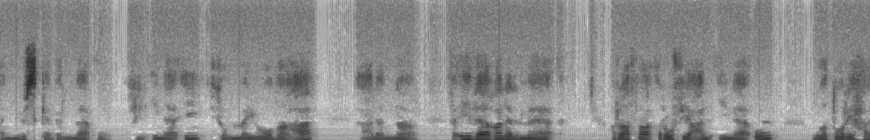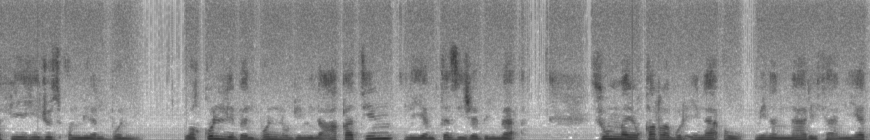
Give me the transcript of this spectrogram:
أن يسكب الماء في الإناء ثم يوضع على النار فإذا غلى الماء رفع الإناء وطرح فيه جزء من البن وقلب البن بملعقة ليمتزج بالماء ثم يقرب الإناء من النار ثانية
